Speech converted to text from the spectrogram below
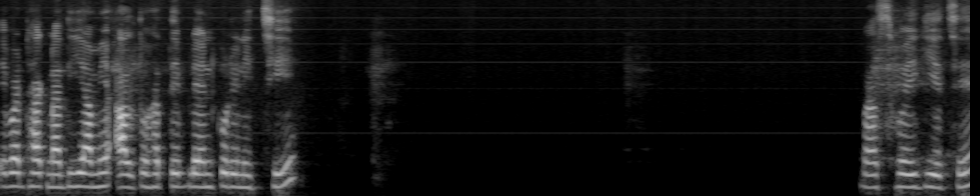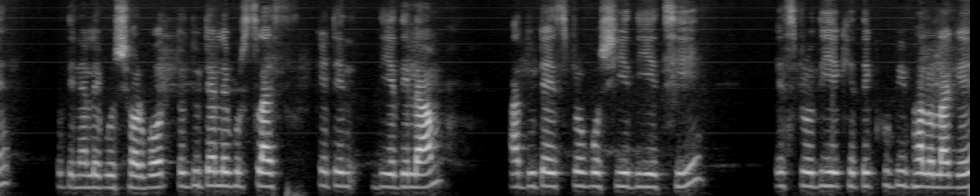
এবার ঢাকনা দিয়ে আমি আলতো হাতে ব্লেন্ড করে নিচ্ছি। বাস হয়ে গিয়েছে। পুদিনা লেবুর শরবত। তো দুইটা লেবুর স্লাইস কেটে দিয়ে দিলাম। আর দুইটা স্ট্রো বসিয়ে দিয়েছি। স্ট্রো দিয়ে খেতে খুবই ভালো লাগে।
